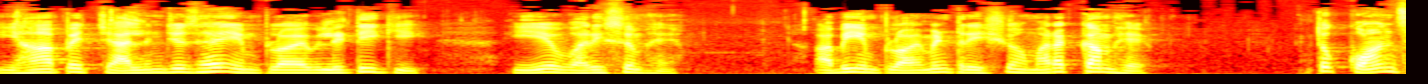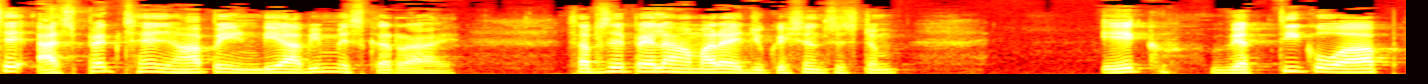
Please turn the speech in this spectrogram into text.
यहाँ पे चैलेंजेस है एम्प्लॉयबिलिटी की। ये वरिसम है। अभी एम्प्लॉयमेंट रेशियो हमारा कम है। तो कौन से एस्पेक्ट्स हैं जहाँ पे इंडिया अभी मिस कर रहा है? सबसे पहला हमारा एजुकेशन सिस्टम एक व्यक्ति को आप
